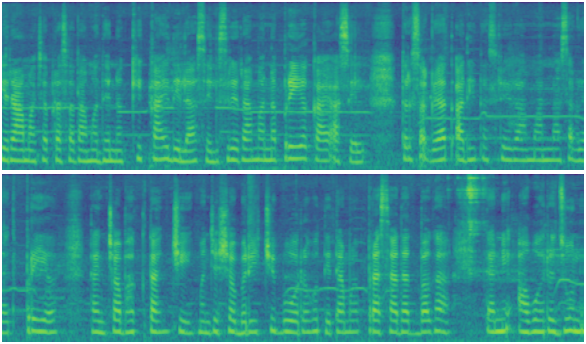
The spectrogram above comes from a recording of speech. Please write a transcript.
की रामाच्या प्रसादामध्ये नक्की काय दिलं असेल? श्रीरामांना प्रिय काय असेल? तर सगळ्यात आधी तर श्रीरामांना सगळ्यात प्रिय त्यांच्या भक्तांची म्हणजे शबरीची बोरं होती. त्यामुळे प्रसादात बघा त्यांनी आवर्जून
